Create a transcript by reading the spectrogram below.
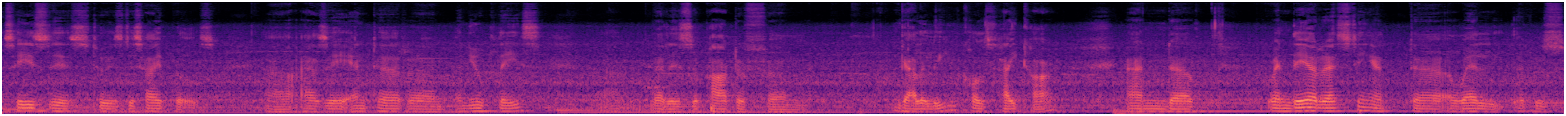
says this to his disciples uh, as they enter um, a new place um, that is a part of um, Galilee called Sychar. And uh, when they are resting at uh, a well that was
